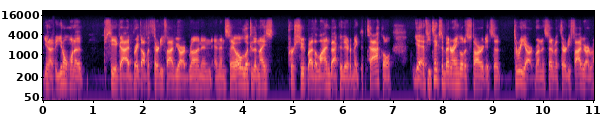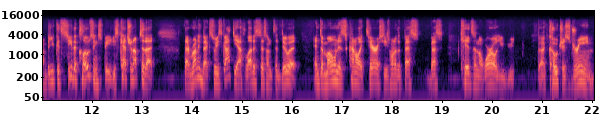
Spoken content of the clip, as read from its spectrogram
you know you don't want to see a guy break off a 35 yard run and, and then say, oh, look at the nice pursuit by the linebacker there to make the tackle. Yeah, if he takes a better angle to start, it's a three yard run instead of a 35 yard run. But you could see the closing speed. He's catching up to that that running back. So he's got the athleticism to do it. And Damone is kind of like Terrace. He's one of the best best kids in the world. You, a coach's dream.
